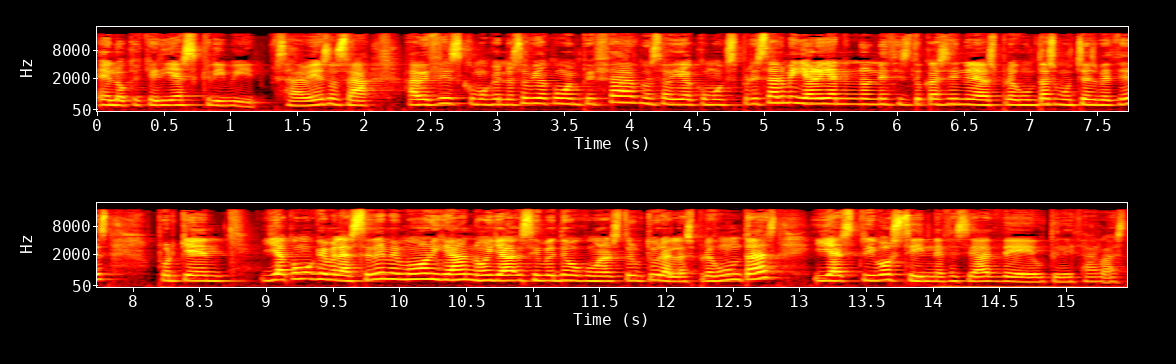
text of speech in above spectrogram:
en lo que quería escribir, ¿sabes? O sea, a veces como que no sabía cómo empezar, no sabía cómo expresarme y ahora ya no necesito casi ni las preguntas muchas veces porque ya como que me las sé de memoria, ¿no? Ya siempre tengo como una estructura en las preguntas y ya escribo sin necesidad de utilizarlas.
